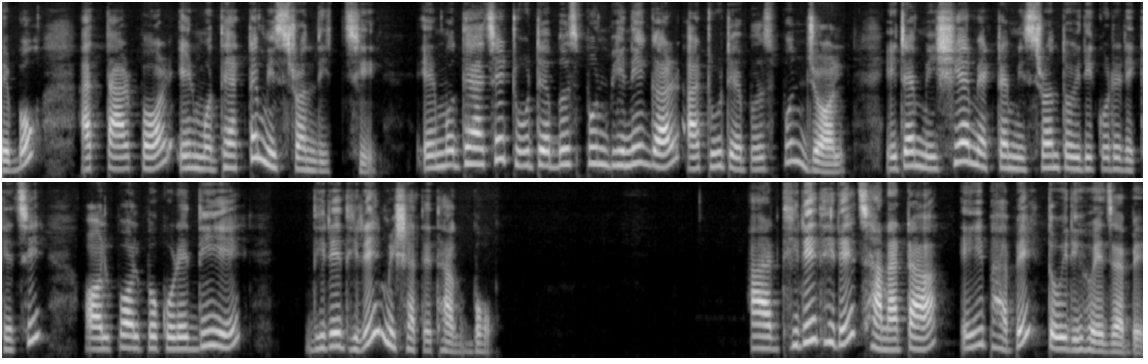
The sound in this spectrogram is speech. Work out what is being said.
দেব আর তারপর এর মধ্যে একটা মিশ্রণ দিচ্ছি। এর মধ্যে আছে টু টেবিল স্পুন ভিনিগার আর টু টেবিল স্পুন জল। এটা মিশিয়ে আমি একটা মিশ্রণ তৈরি করে রেখেছি, অল্প অল্প করে দিয়ে ধীরে ধীরে মিশাতে থাকব। আর ধীরে ধীরে ছানাটা এইভাবে তৈরি হয়ে যাবে।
